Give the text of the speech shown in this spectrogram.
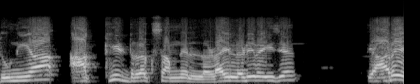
દુનિયા આખી ડ્રગ સામે લડાઈ લડી રહી છે. ત્યારે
